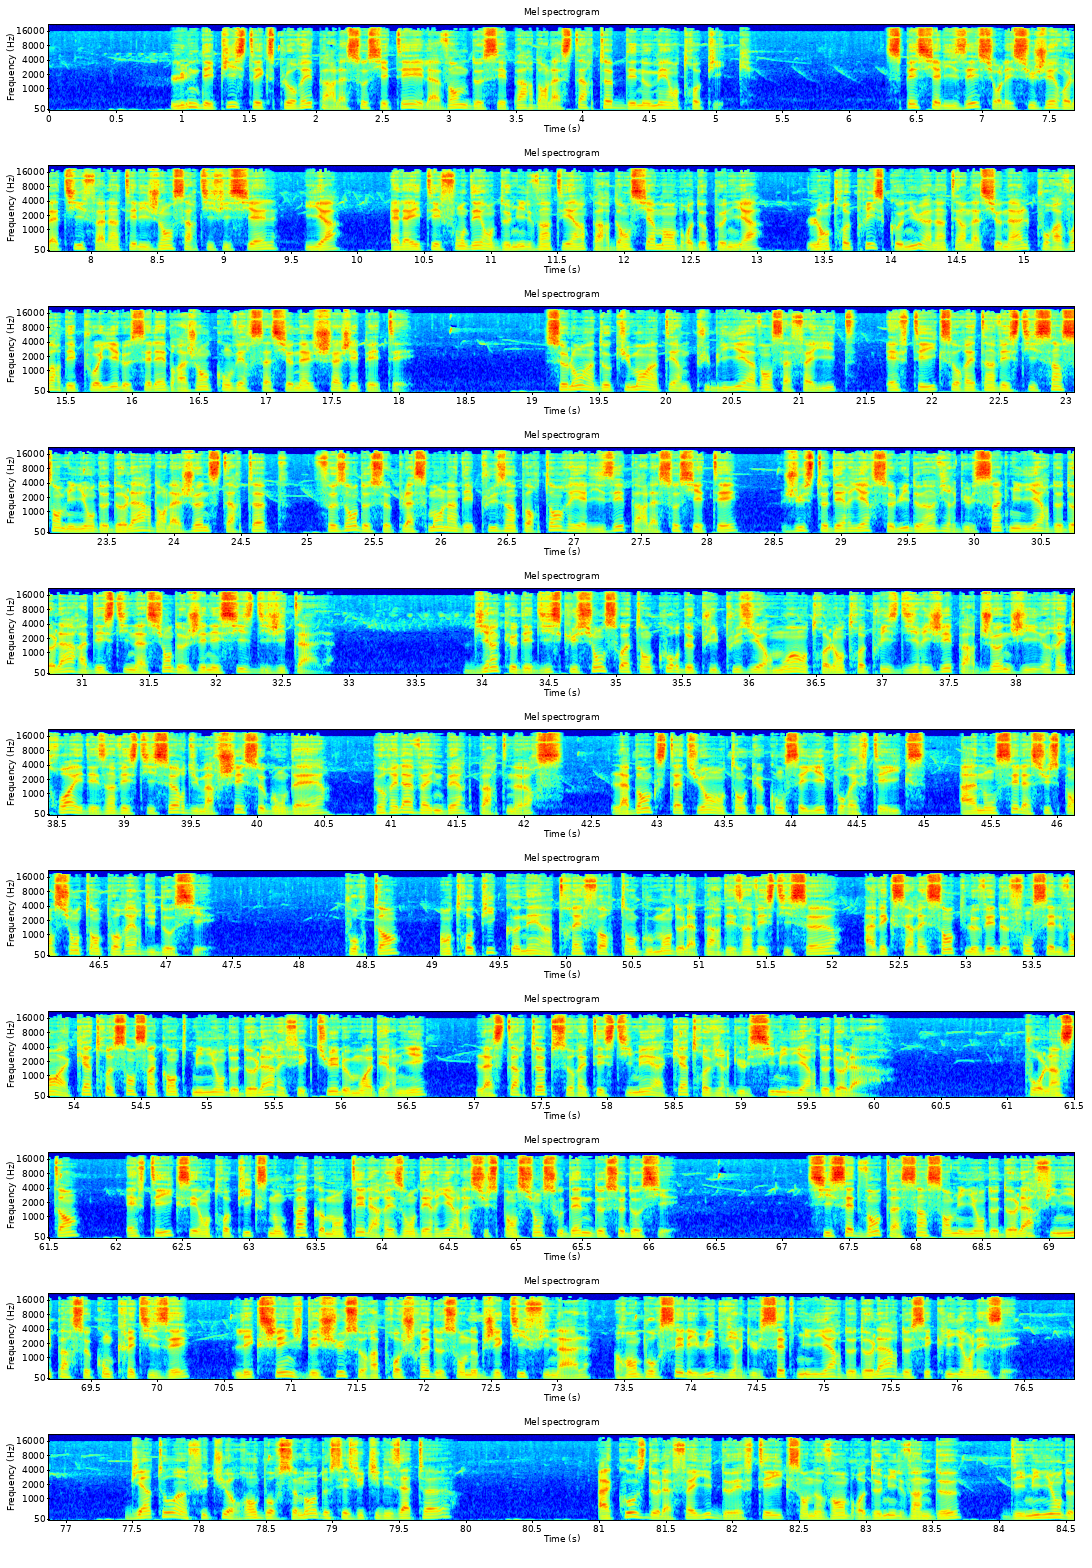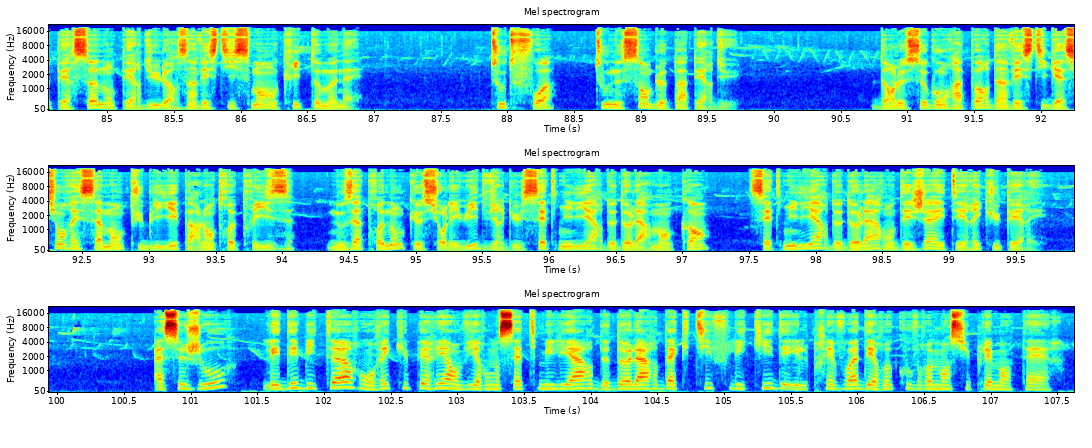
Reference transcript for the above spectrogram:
L'une des pistes explorées par la société est la vente de ses parts dans la start-up dénommée Anthropic. Spécialisée sur les sujets relatifs à l'intelligence artificielle, IA, elle a été fondée en 2021 par d'anciens membres d'OpenIA, l'entreprise connue à l'international pour avoir déployé le célèbre agent conversationnel ChatGPT. Selon un document interne publié avant sa faillite, FTX aurait investi 500 millions de dollars dans la jeune start-up, faisant de ce placement l'un des plus importants réalisés par la société, juste derrière celui de 1,5 milliard de dollars à destination de Genesis Digital. Bien que des discussions soient en cours depuis plusieurs mois entre l'entreprise dirigée par John J. Ray III et des investisseurs du marché secondaire, Perella Weinberg Partners, la banque statuant en tant que conseiller pour FTX, a annoncé la suspension temporaire du dossier. Pourtant, Anthropic connaît un très fort engouement de la part des investisseurs, avec sa récente levée de fonds s'élevant à 450 millions de dollars effectuée le mois dernier, la start-up serait estimée à 4,6 milliards de dollars. Pour l'instant, FTX et Anthropic n'ont pas commenté la raison derrière la suspension soudaine de ce dossier. Si cette vente à 500 millions de dollars finit par se concrétiser, l'exchange déchu se rapprocherait de son objectif final, rembourser les 8,7 milliards de dollars de ses clients lésés bientôt un futur remboursement de ses utilisateurs À cause de la faillite de FTX en novembre 2022, des millions de personnes ont perdu leurs investissements en crypto-monnaie. Toutefois, tout ne semble pas perdu. Dans le second rapport d'investigation récemment publié par l'entreprise, nous apprenons que sur les 8,7 milliards de dollars manquants, 7 milliards de dollars ont déjà été récupérés. À ce jour, les débiteurs ont récupéré environ 7 milliards de dollars d'actifs liquides et ils prévoient des recouvrements supplémentaires.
